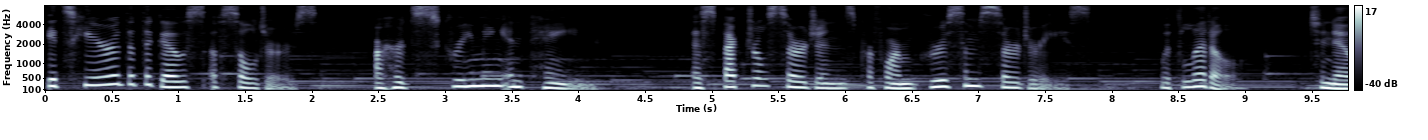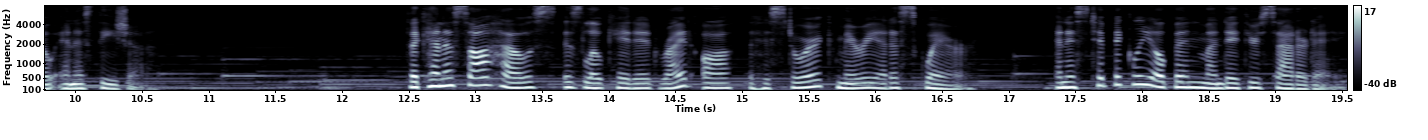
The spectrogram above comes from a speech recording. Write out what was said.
It's here that the ghosts of soldiers are heard screaming in pain as spectral surgeons perform gruesome surgeries with little to no anesthesia. The Kennesaw House is located right off the historic Marietta Square and is typically open Monday through Saturday.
